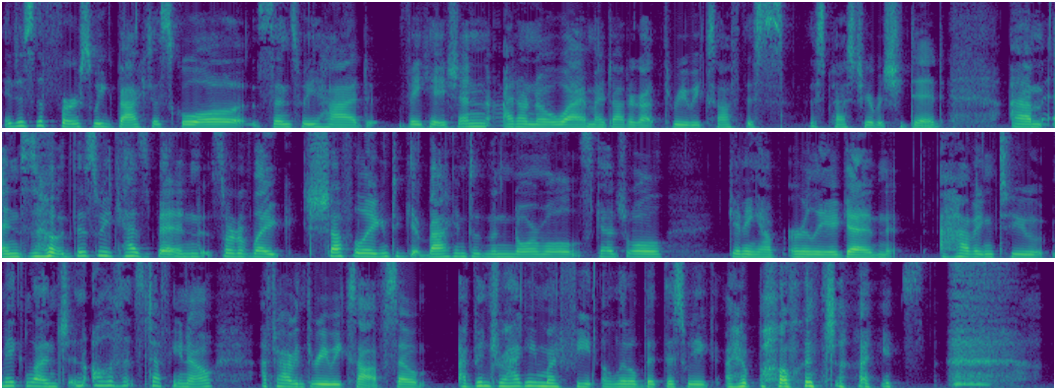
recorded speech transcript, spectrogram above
It is the first week back to school since we had vacation. I don't know why my daughter got three weeks off this this past year, but she did. Um, and so this week has been sort of like shuffling to get back into the normal schedule, getting up early again, having to make lunch and all of that stuff, you know, after having three weeks off. So I've been dragging my feet a little bit this week. I apologize.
